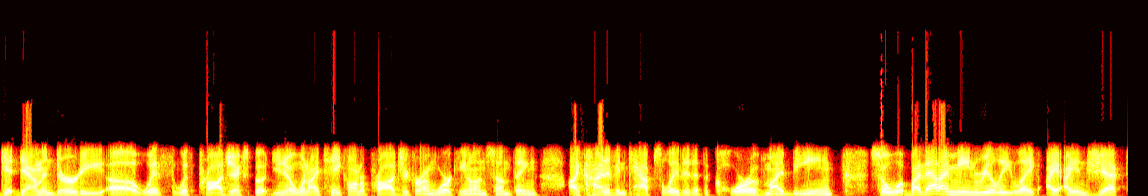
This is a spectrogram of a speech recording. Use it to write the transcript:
get down and dirty uh, with with projects. But you know when I take on a project or I'm working on something I kind of encapsulate it at the core of my being. So what by that I mean really like I, I inject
